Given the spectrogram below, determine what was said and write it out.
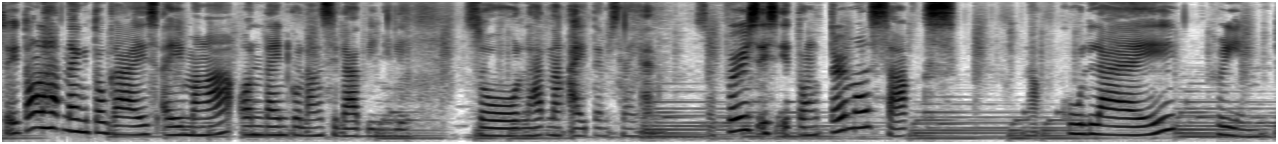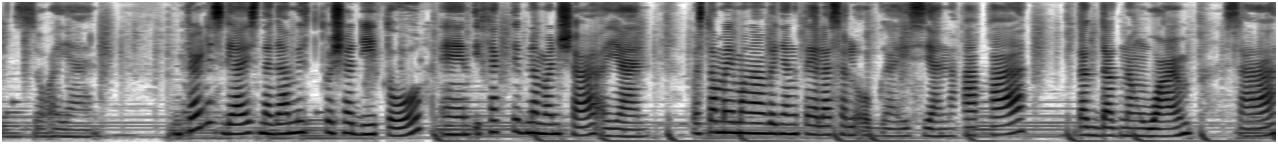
So, itong lahat ng ito guys ay mga online ko lang sila binili. So, lahat ng items na yan. So, first is itong thermal socks na kulay cream. So, ayan. In fairness guys, nagamit ko siya dito and effective naman siya. Ayan. Basta may mga ganyang tela sa loob guys. Yan, nakakadagdag ng warmth sa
